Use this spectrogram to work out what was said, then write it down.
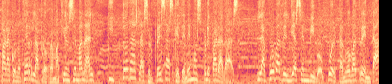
para conocer la programación semanal y todas las sorpresas que tenemos preparadas. La Cueva del Jazz en vivo, Puerta Nueva 30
